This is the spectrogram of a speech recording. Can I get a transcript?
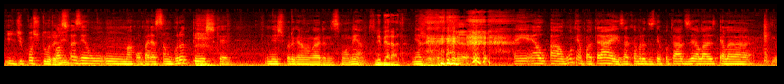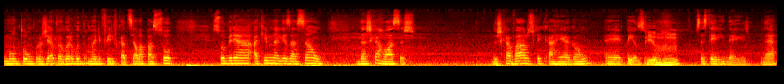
e de postura. Posso Aline. fazer um- uma comparação grotesca neste programa agora, nesse momento? Liberado. Me ajuda. É, há há algum tempo atrás, a Câmara dos Deputados ela, ela montou um projeto, agora eu vou dar uma verificada se ela passou, sobre a, a criminalização das carroças, dos cavalos que carregam é, peso. Peso. Uhum. Pra vocês terem ideia, né?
